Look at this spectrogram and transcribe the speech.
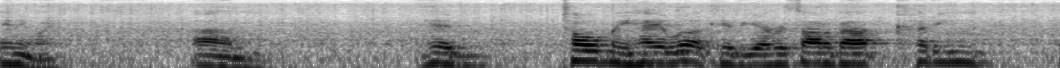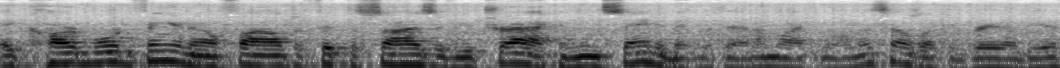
Anyway, um, had told me, hey, look, have you ever thought about cutting a cardboard fingernail file to fit the size of your track and then sanding it with that? I'm like, well, that sounds like a great idea.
